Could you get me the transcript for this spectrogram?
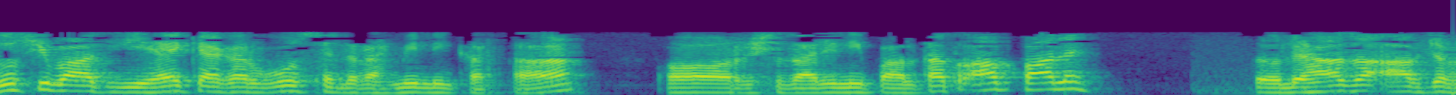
دوسری بات یہ ہے کہ اگر وہ سل رحمی نہیں کرتا اور رشتے داری نہیں پالتا، تو آپ پالیں۔ تو لہٰذا آپ جب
